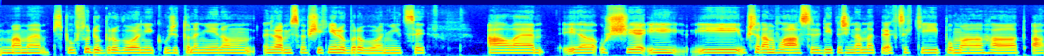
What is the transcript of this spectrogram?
máme spoustu dobrovolníků, že to není jenom, že my jsme všichni dobrovolníci, ale je, už, je i, i, už se nám hlásí lidi, kteří nám na ty akce chtějí pomáhat a,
